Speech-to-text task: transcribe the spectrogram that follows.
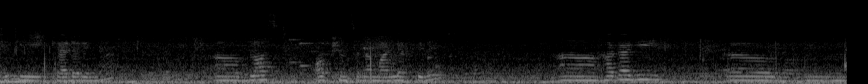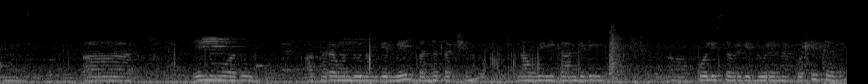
ಟಿ ಟಿ ಕ್ಯಾಡರಿಂದ ಬ್ಲಾಸ್ಟ್ ಆಪ್ಷನ್ಸನ್ನು ಮಾಡಲಾಗ್ತಿದೆ ಹಾಗಾಗಿ ಏನು ಅದು, ಆ ಥರ ಒಂದು ನಮಗೆ ಮೇಲ್ ಬಂದ ತಕ್ಷಣ ನಾವು ಈಗ ಆಲ್ರೆಡಿ ಪೊಲೀಸ್ ಅವರಿಗೆ ದೂರನ್ನು ಕೊಟ್ಟಿದ್ದೇವೆ.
